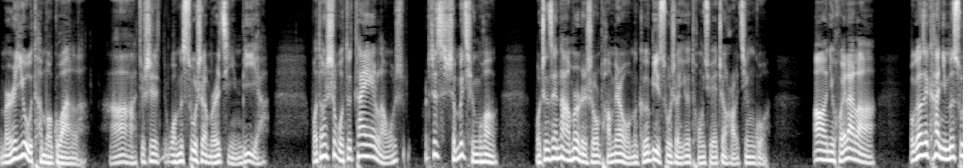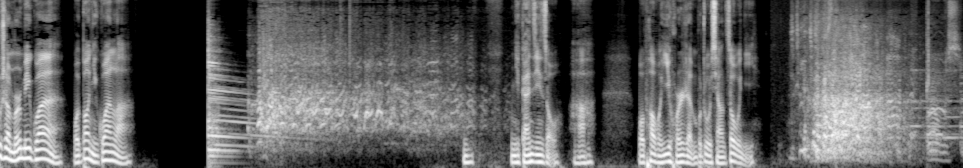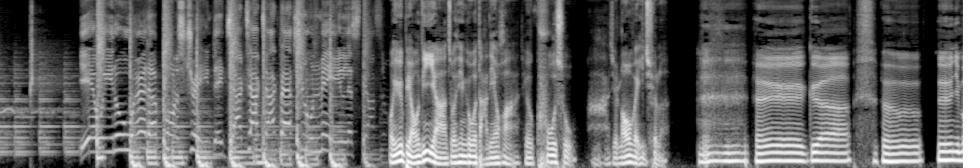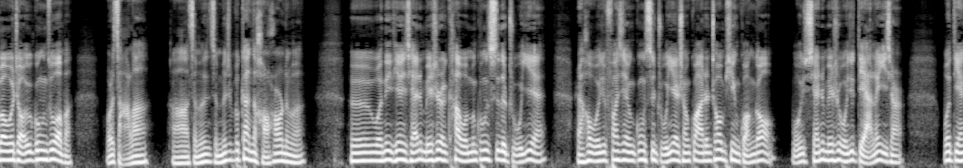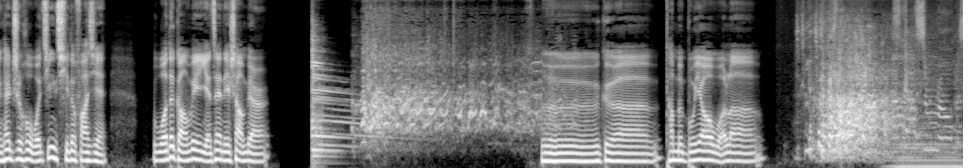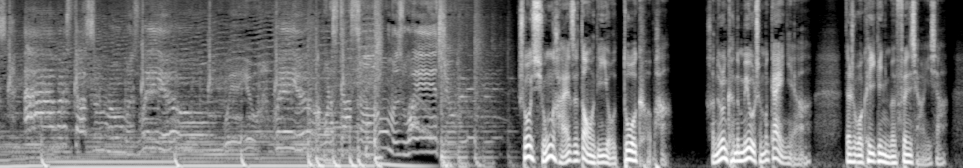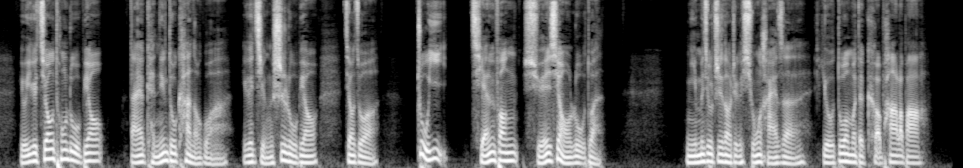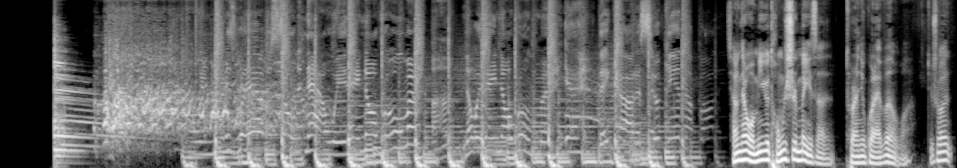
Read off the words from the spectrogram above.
门又他妈关了啊！就是我们宿舍门紧闭呀！我当时我都呆了，我说我这是什么情况？我正在纳闷的时候，旁边我们隔壁宿舍一个同学正好经过，啊，你回来了。我刚才看你们宿舍门没关，我帮你关了。你赶紧走啊！我怕我一会儿忍不住想揍你。我一个表弟啊，昨天给我打电话就哭诉啊，就老委屈了。嗯，哥，嗯。嗯，你帮我找个工作吧。我说咋了啊？怎么怎么这不干的好好的吗？嗯，我那天闲着没事看我们公司的主页，然后我就发现公司主页上挂着招聘广告，我闲着没事我就点了一下。我点开之后，我惊奇的发现我的岗位也在那上边。嗯，哥，他们不要我了。说熊孩子到底有多可怕？很多人可能没有什么概念啊，但是我可以给你们分享一下。有一个交通路标，大家肯定都看到过啊，一个警示路标，叫做“注意前方学校路段”。你们就知道这个熊孩子有多么的可怕了吧？前两天我们一个同事妹子突然就过来问我，就说：“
